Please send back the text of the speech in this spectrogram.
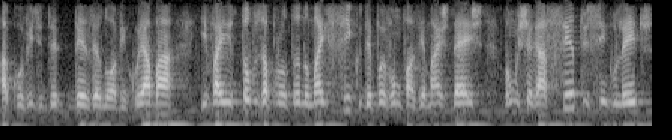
à Covid-19 em Cuiabá e vai, estamos aprontando mais 5, depois vamos fazer mais 10, vamos chegar a 105 leitos.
